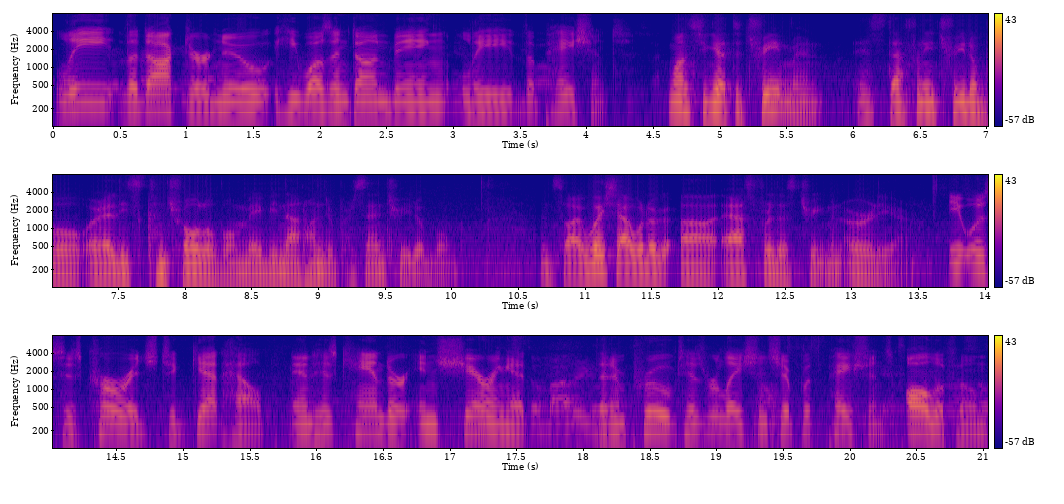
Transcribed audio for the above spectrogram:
Lee, the doctor, knew he wasn't done being Lee, the patient. Once you get the treatment, it's definitely treatable or at least controllable, maybe not 100% treatable. And so I wish I would have uh, asked for this treatment earlier. It was his courage to get help and his candor in sharing it that improved his relationship with patients, all of whom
